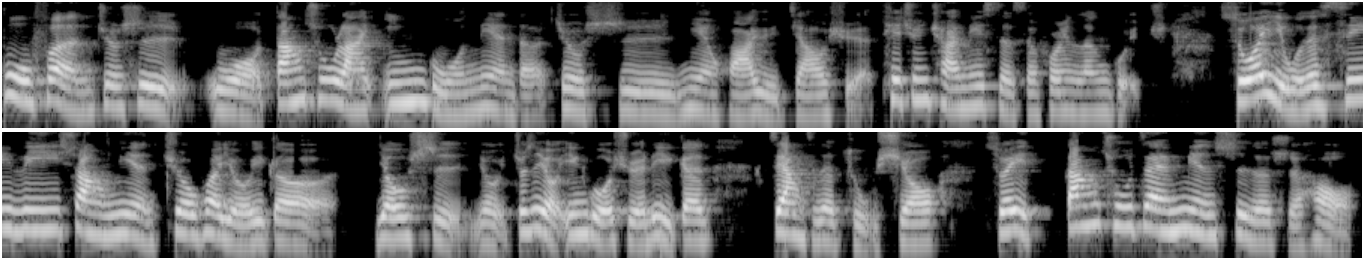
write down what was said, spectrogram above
部分就是我当初来英国念的，就是念华语教学，teaching Chinese as a foreign language，所以我的 CV 上面就会有一个优势，有就是有英国学历跟这样子的主修，所以当初在面试的时候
